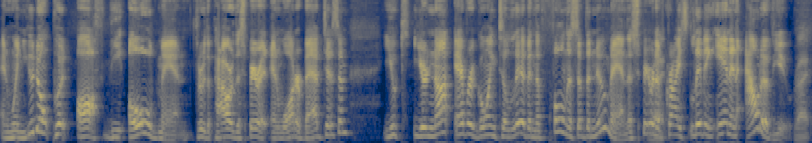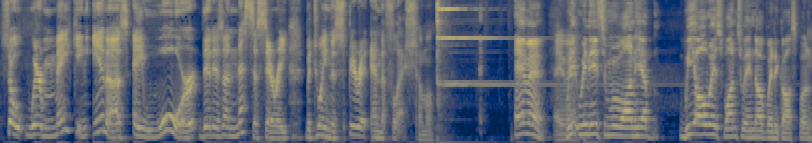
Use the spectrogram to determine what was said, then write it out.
and when you don't put off the old man through the power of the Spirit and water baptism. You, you're not ever going to live in the fullness of the new man, the Spirit of Christ living in and out of you. Right. So we're making in us a war that is unnecessary between the spirit and the flesh. Come on. Amen. Amen. We, we need to move on here. We always want to end up with the gospel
